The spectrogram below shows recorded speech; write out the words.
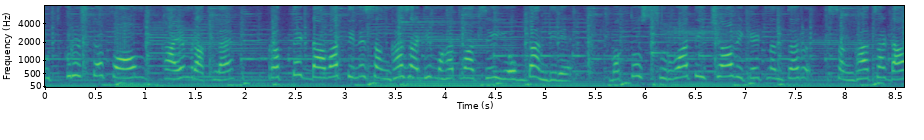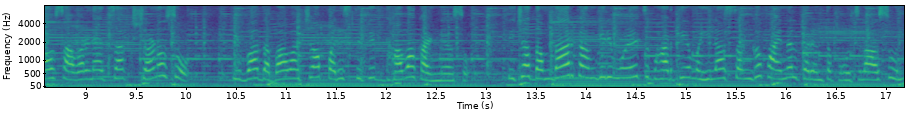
उत्कृष्ट फॉर्म कायम राखलाय. प्रत्येक डावात तिने संघासाठी महत्त्वाचे योगदान दिले. मग तो सुरुवातीच्या विकेटनंतर संघाचा डाव सावरण्याचा क्षण असो किंवा दबावाच्या परिस्थितीत धावा काढणे असो तिच्या दमदार कामगिरीमुळेच भारतीय महिला संघ फायनलपर्यंत पोहोचला असून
